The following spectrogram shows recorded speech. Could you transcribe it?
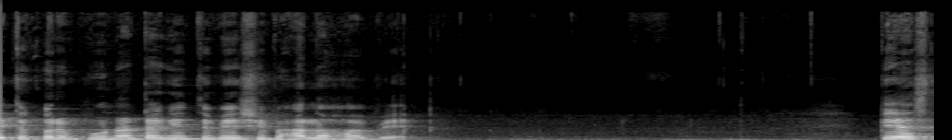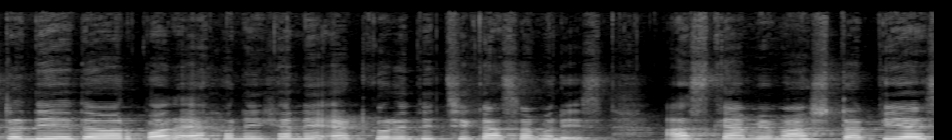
এতে করে ভুনাটা কিন্তু বেশি ভালো হবে। পেঁয়াজটা দিয়ে দেওয়ার পর এখন এখানে অ্যাড করে দিচ্ছি কাঁচামরিচ। আজকে আমি মাছটা পেঁয়াজ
